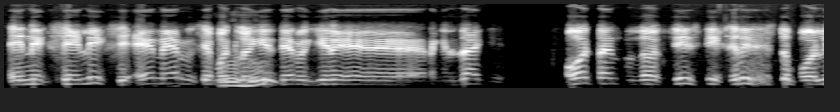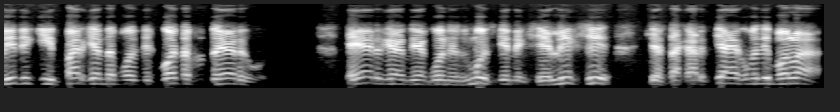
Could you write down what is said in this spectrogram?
Εν εξελίξη, ένα έργο σε αποτελογίζεται mm-hmm. κύριε Ναγκριζάκη όταν δοθεί στη χρήση του πολίτη και υπάρχει ανταποδοτικότητα αυτού του έργου. Έργα, διαγωνισμούς και εξελίξη και στα χαρτιά έχουμε δει πολλά.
